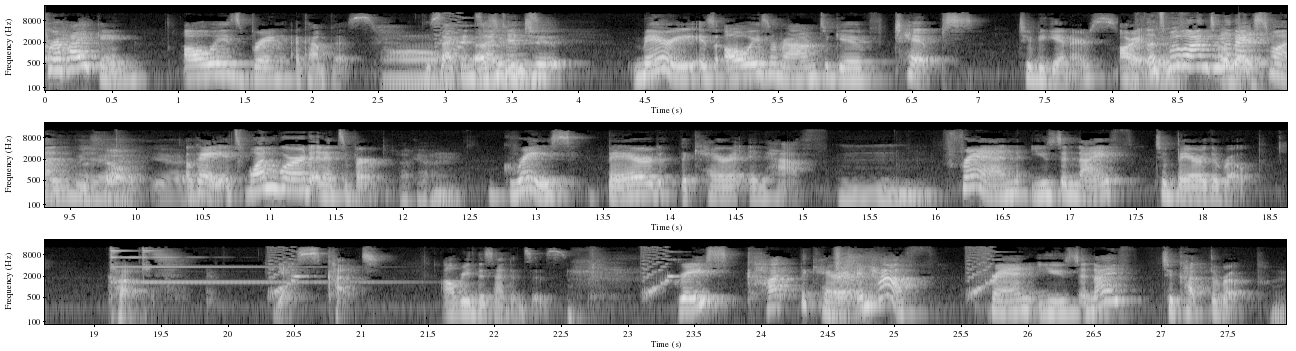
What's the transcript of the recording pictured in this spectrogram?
for hiking. Always bring a compass. Oh. The second That's a good tip. Mary is always around to give tips to beginners. All right, let's move on to the Okay. next one. Let's go. Yeah. Okay, it's one word and it's a verb. Okay. Grace bared the carrot in half. Mm. Fran used a knife to bear the rope. Cut. Yes, cut. I'll read the sentences. Grace cut the carrot in half. Fran used a knife to cut the rope. Hmm.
